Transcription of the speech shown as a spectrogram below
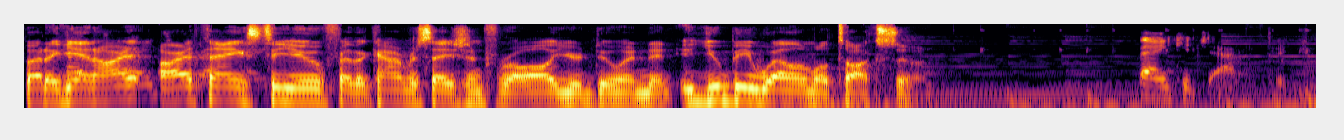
But again, our, our thanks to you for the conversation, for all you're doing. You be well, and we'll talk soon. Thank you, Jack. Take care.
